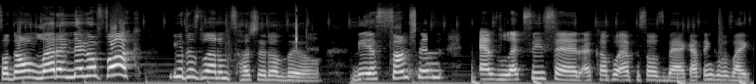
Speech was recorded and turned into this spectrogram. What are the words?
So don't let a nigga fuck. You just let him touch it a little. The assumption, as Lexi said a couple episodes back, I think it was like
